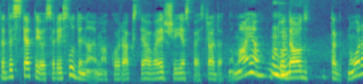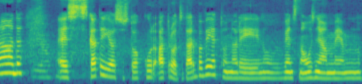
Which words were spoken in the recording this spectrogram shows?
tad es skatījos arī sludinājumā, ko raksta, vai ir šī iespēja strādāt no mājām. Mm -hmm. To mhm. daudz tagad norāda. Jā. Es skatījos uz to, kur atrodas darba vieta, un arī nu, viens no uzņēmumiem nu,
